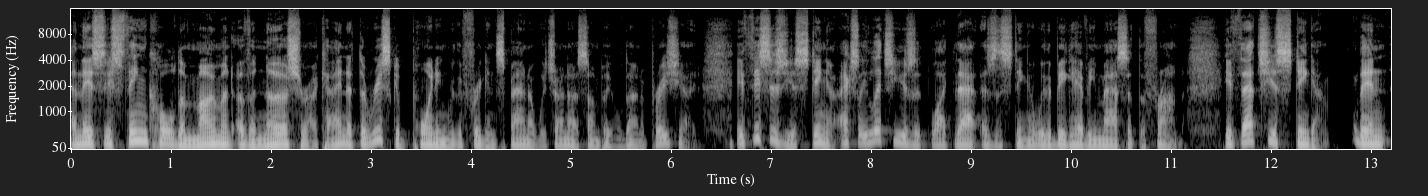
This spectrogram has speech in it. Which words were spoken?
And there's this thing called a moment of inertia, okay? And at the risk of pointing with a friggin' spanner, which I know some people don't appreciate, if this is your stinger, actually, let's use it like that as a stinger with a big heavy mass at the front. If that's your stinger, then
